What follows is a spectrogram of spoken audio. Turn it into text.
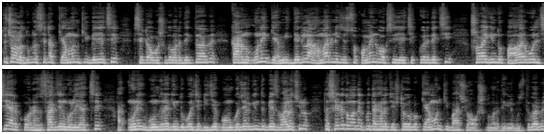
তো চলো, দুটো সেটা কেমন কি বেজেছে সেটা অবশ্যই তোমরা দেখতে পাবে। কারণ অনেকে, আমি দেখলাম, আমার নিজস্ব কমেন্ট বক্সে যে চেক করে দেখছি, সবাই কিন্তু পাওয়ার বলছে আর সার্জেন বলে যাচ্ছে। আর অনেক বন্ধুরা কিন্তু বলছে ডিজে পঙ্কজের কিন্তু বেশ ভালো ছিল। তো সেটা তোমাদের একটু দেখানোর চেষ্টা করব, কেমন কি বাজলো অবশ্যই তোমরা দেখলে বুঝতে পারবে।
